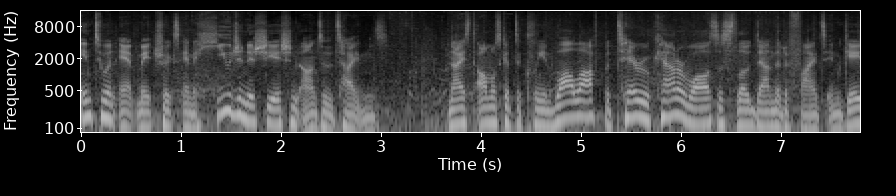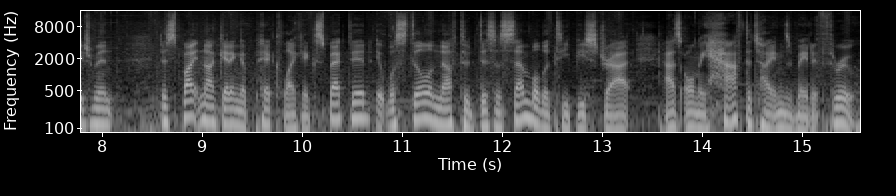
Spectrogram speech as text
into an Amp Matrix and a huge initiation onto the Titans. Neist almost gets a clean wall off, but Teru counter walls to slow down the Defiant's engagement. Despite not getting a pick like expected, it was still enough to disassemble the TP strat, as only half the Titans made it through.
